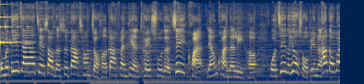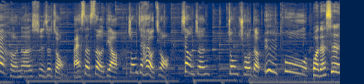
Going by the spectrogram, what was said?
我们第一家要介绍的是大昌九和大饭店推出的这一款两款的礼盒。我这个右手边呢，它的外盒呢是这种白色色调，中间还有这种象征中秋的玉兔。我的是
